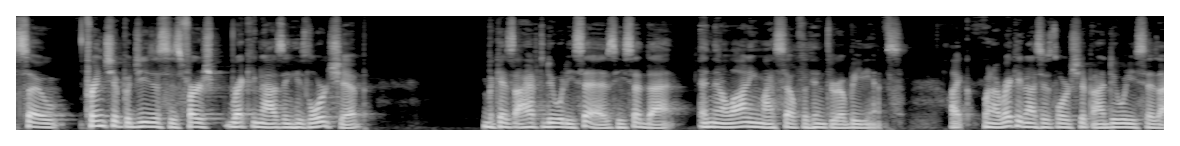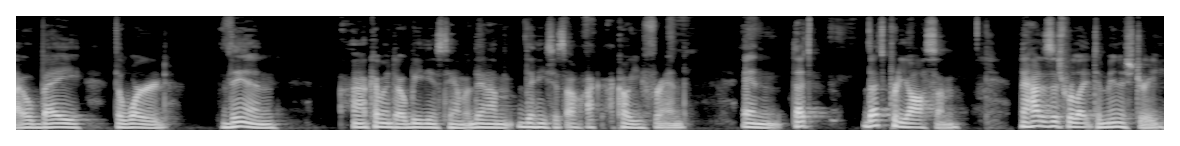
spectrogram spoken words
so friendship with Jesus is first recognizing His lordship because I have to do what He says. He said that, and then aligning myself with Him through obedience like when I recognize His lordship and I do what He says, I obey the word. Then I come into obedience to Him, and then I'm then He says, "Oh, I, I call you friend," and that's that's pretty awesome. Now, how does this relate to ministry?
